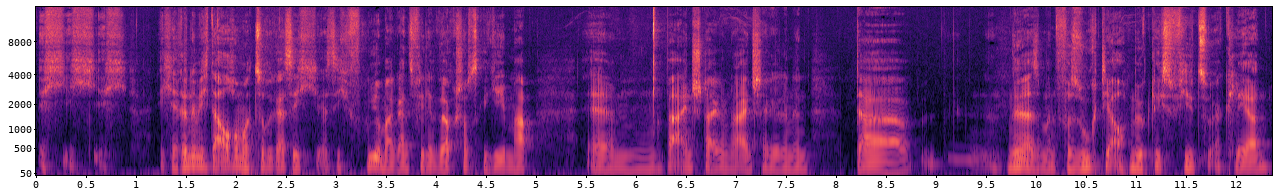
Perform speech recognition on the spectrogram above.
Ich, ich, ich, ich erinnere mich da auch immer zurück, als ich, als ich früher mal ganz viele Workshops gegeben habe, ähm, bei Einsteigern oder Einsteigerinnen da, ne, also man versucht ja auch möglichst viel zu erklären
